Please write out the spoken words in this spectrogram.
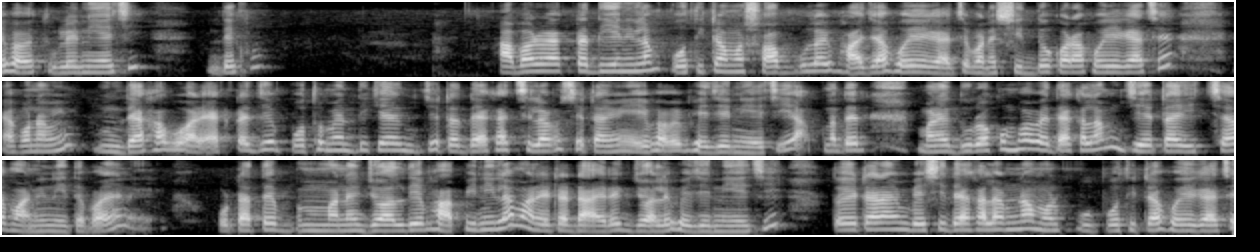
এভাবে তুলে নিয়েছি। দেখুন আবারও একটা দিয়ে নিলাম। প্রতিটা আমার সবগুলোই ভাজা হয়ে গেছে মানে সিদ্ধ করা হয়ে গেছে। এখন আমি দেখাবো। আর একটা যে প্রথমের দিকে যেটা দেখাচ্ছিলাম, সেটা আমি এইভাবে ভেজে নিয়েছি। আপনাদের মানে দুরকমভাবে দেখালাম, যেটা ইচ্ছা বানিয়ে নিতে পারেন। ওটাতে মানে জল দিয়ে ভাপিয়ে নিলাম আর এটা ডাইরেক্ট জলে ভেজে নিয়েছি। তো এটার আমি বেশি দেখালাম না, আমার প্রতিটা হয়ে গেছে।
